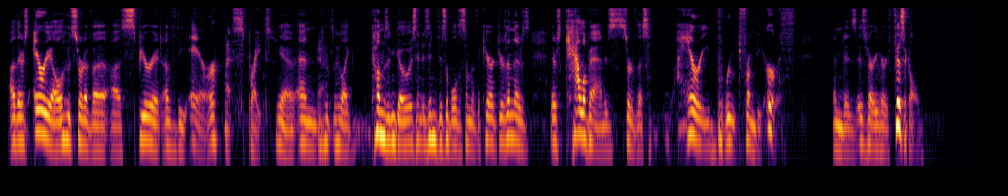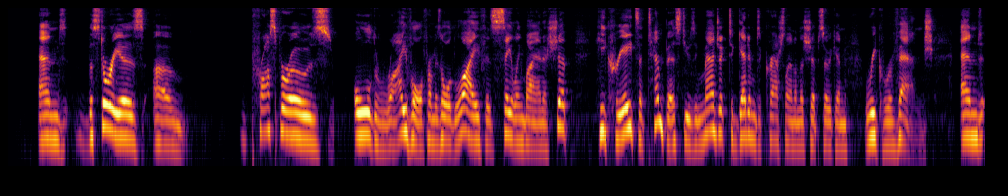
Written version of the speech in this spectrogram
Uh, there's Ariel, who's sort of a, a spirit of the air. That's Sprite. Yeah, and Who, who like comes and goes and is invisible to some of the characters. And there's there's Caliban, who's sort of this hairy brute from the earth, and is is very very physical. And the story is um, Prospero's old rival from his old life is sailing by on a ship. He creates a tempest using magic to get him to crash land on the ship so he can wreak revenge. And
